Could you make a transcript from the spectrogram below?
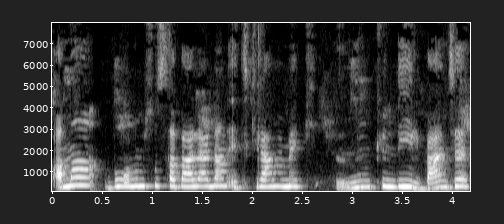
Ama bu olumsuz haberlerden etkilenmemek mümkün değil. Bence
